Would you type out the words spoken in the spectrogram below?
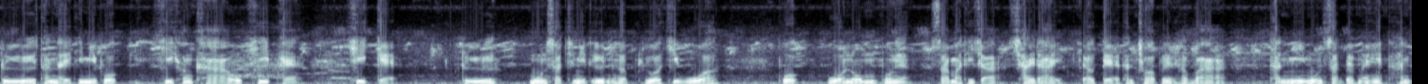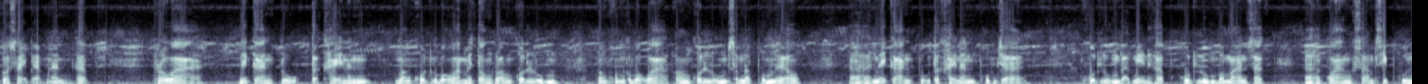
หรือท่านใดที่มีพวกขี้ข้างคาวขี้แพะขี้แกะ หรือมูลสัตว์ชนิดอื่นนะครับ หรือว่าขี้วัว พวกวัวนมพวกนี้สามารถที่จะใช้ได้ แล้วแต่ท่านชอบเลยครับว่าท่านมีมูลสัตว์แบบไหน ท่านก็ใส่แบบนั้นครับ เพราะว่าในการปลูกตะไคร้นั้น บางคนก็บอกว่าไม่ต้องรองก้นหลุม บางคนก็บอกว่ารองก้นหลุมสำหรับผมแล้ว ในการปลูกตะไคร้นั้น ผมจะขุดหลุมแบบนี้นะครับ ขุดหลุมประมาณสักกว้าง 30คูณ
